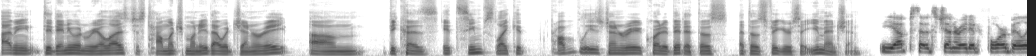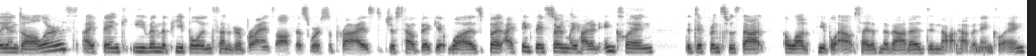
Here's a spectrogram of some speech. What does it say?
I mean, did anyone realize just how much money that would generate? Um, because it seems like it probably has generated quite a bit at those at those figures that you mentioned. Yep. So it's generated four billion dollars. I think even the people in Senator Bryan's office were surprised just how big it was. But I think they certainly had an inkling. The difference was that a lot of people outside of Nevada did not have an inkling.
